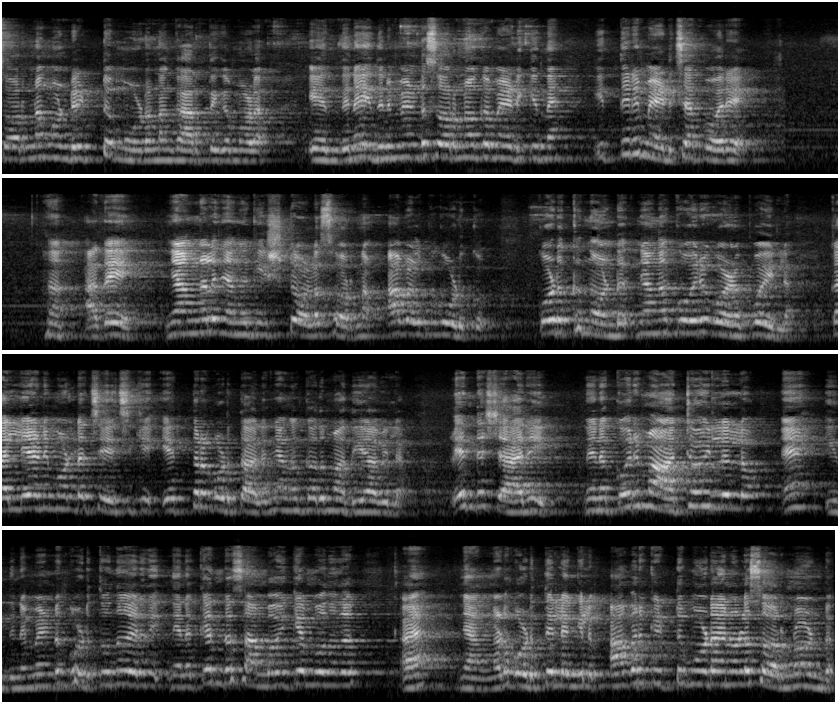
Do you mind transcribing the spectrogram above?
സ്വർണം കൊണ്ട് ഇട്ട് മൂടണം കാർത്തിക മോൾ. എന്തിനാ ഇതിനു വേണ്ടി സ്വർണമൊക്കെ മേടിക്കുന്നേ? ഇത്തിരി മേടിച്ചാ പോരെ. അതെ ഞങ്ങൾ ഞങ്ങൾക്ക് ഇഷ്ടമുള്ള സ്വർണം അവൾക്ക് കൊടുക്കും. കൊടുക്കുന്നോണ്ട് ഞങ്ങൾക്ക് ഒരു കുഴപ്പമില്ല. കല്യാണി മോളുടെ ചേച്ചിക്ക് എത്ര കൊടുത്താലും ഞങ്ങൾക്കത് മതിയാവില്ല. എന്റെ ശാരി നിനക്കൊരു മാറ്റവും ഇല്ലല്ലോ. ഏ ഇതിനു വേണ്ടി കൊടുത്തു എന്ന് കരുതി. നിനക്ക് എന്താ സംഭവിക്കാൻ പോകുന്നത്? ഏ ഞങ്ങൾ കൊടുത്തില്ലെങ്കിലും അവർക്ക് ഇട്ടുമൂടാനുള്ള സ്വർണമുണ്ട്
